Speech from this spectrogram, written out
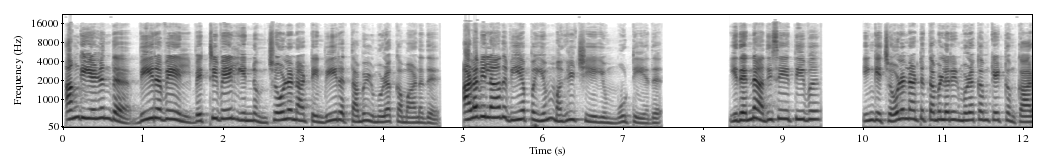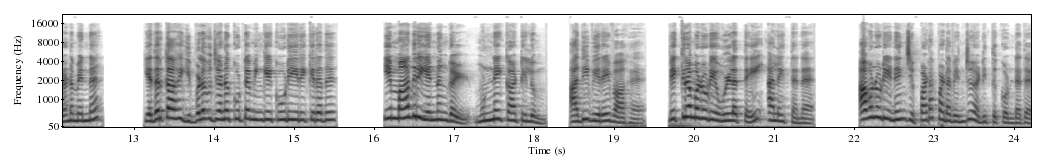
அங்கு எழுந்த வீரவேல் வெற்றிவேல் என்னும் சோழ நாட்டின் வீரத் தமிழ் முழக்கமானது அளவிலாத வியப்பையும் மகிழ்ச்சியையும் ஊட்டியது இதென்ன அதிசயத்தீவு இங்கே சோழ நாட்டுத் தமிழரின் முழக்கம் கேட்கும் காரணம் என்ன? எதற்காக இவ்வளவு ஜனக்கூட்டம் இங்கே கூடியிருக்கிறது? இம்மாதிரி எண்ணங்கள் முன்னை காட்டிலும் அதிவிரைவாக விக்ரமனுடைய உள்ளத்தை அலைத்தன. அவனுடைய நெஞ்சு படப்படவென்று அடித்துக் கொண்டது.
